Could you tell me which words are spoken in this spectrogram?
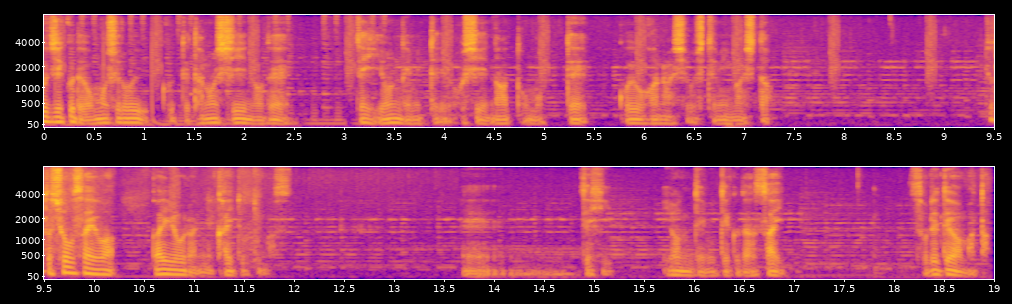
う軸で面白くて楽しいので、ぜひ読んでみてほしいなと思って、こういうお話をしてみました。ちょっと詳細は概要欄に書いておきます。ぜひ読んでみてください。それではまた。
